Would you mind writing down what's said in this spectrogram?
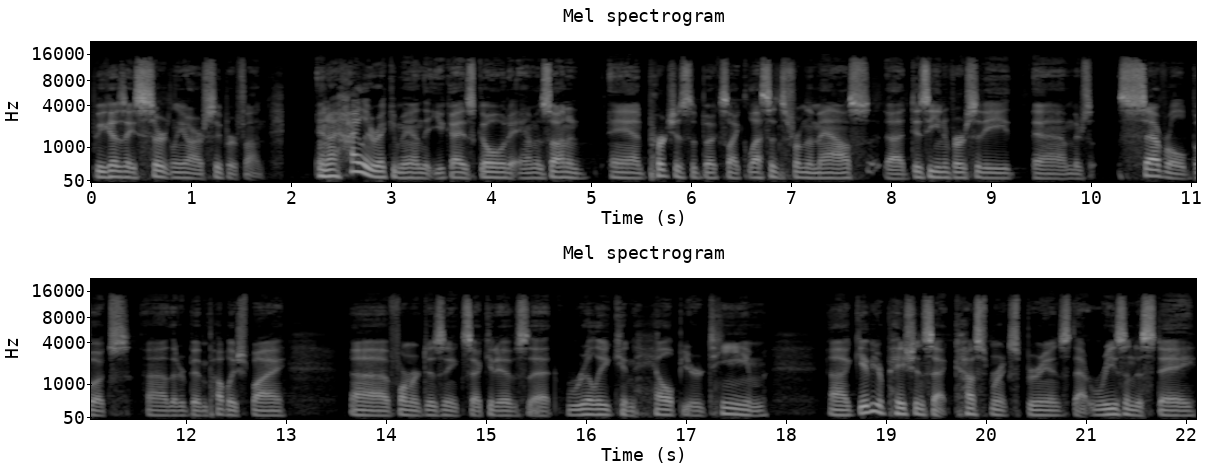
because they certainly are super fun. And I highly recommend that you guys go to Amazon and, and purchase the books like Lessons from the Mouse, uh, Disney University. Um, there's several books uh, that have been published by uh, former Disney executives that really can help your team uh, give your patients that customer experience, that reason to stay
